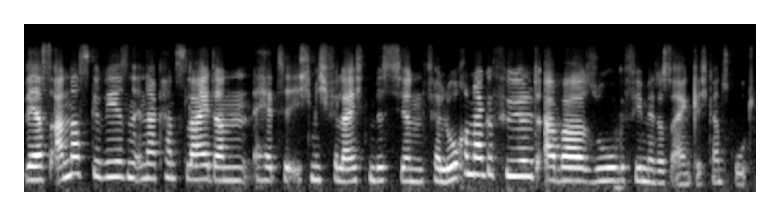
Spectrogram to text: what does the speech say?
Wäre es anders gewesen in der Kanzlei, dann hätte ich mich vielleicht ein bisschen verlorener gefühlt, aber so gefiel mir das eigentlich ganz gut.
